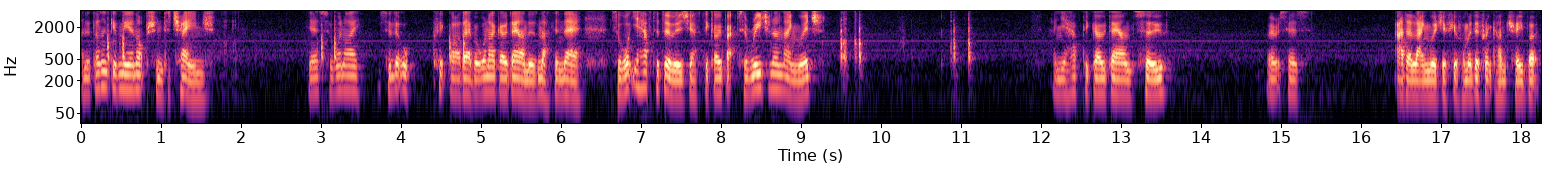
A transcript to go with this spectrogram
and it doesn't give me an option to change. Yeah so when I it's a little click bar there but when I go down there's nothing there. So what you have to do is you have to go back to region and language and you have to go down to where it says add a language if you're from a different country, but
